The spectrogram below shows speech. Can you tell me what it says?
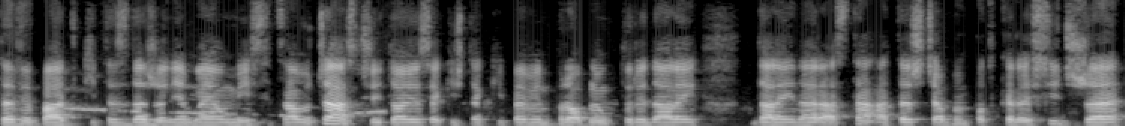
te wypadki, te zdarzenia mają miejsce cały czas, czyli to jest jakiś taki pewien problem, który dalej, dalej narasta, a też chciałbym podkreślić, że e,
